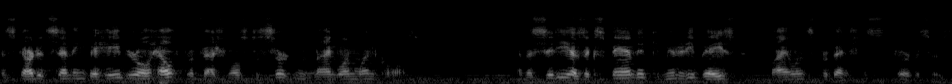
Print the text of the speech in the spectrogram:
has started sending behavioral health professionals to certain 911 calls, and the city has expanded community based violence prevention services.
